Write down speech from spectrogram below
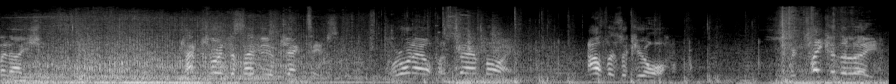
domination. Capture and defend the objectives. We're on Alpha, stand by. Alpha secure. We've taken the lead.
